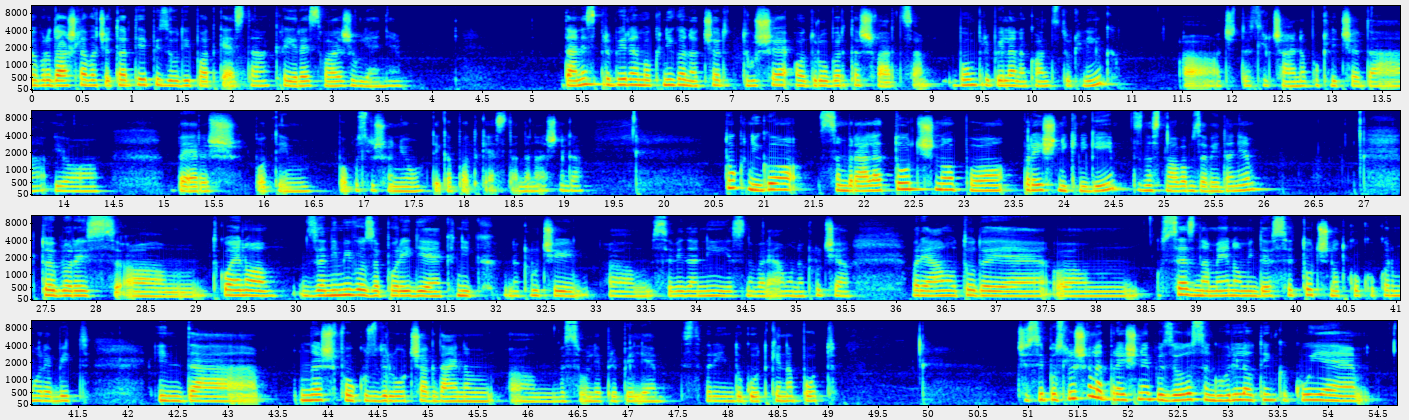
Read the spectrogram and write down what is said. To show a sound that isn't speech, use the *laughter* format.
Dobrodošla v četrti epizodi podcasta Kreiraj svoje življenje. Danes prebiramo knjigo Načrt duše od Roberta Švarca. Bom pripela na koncu tudi link, če te slučajno pokliče, da jo bereš potem po poslušanju tega podcasta današnjega. To knjigo sem brala točno po prejšnji knjigi z naslovom Zavedanje. To je bilo res um, tako eno zanimivo zaporedje knjig, na ključi, um, seveda, ni, jaz ne verjamem na ključja. Verjamem v to, da je um, vse z namenom in da je vse točno tako, kot mora biti, in da naš fokus določa, kdaj nam um, vesolje pripelje stvari in dogodke na pot. Če si poslušala prejšnjo epizodo, sem govorila o tem, kako je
